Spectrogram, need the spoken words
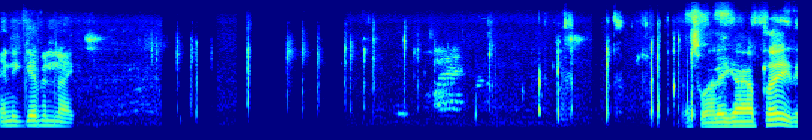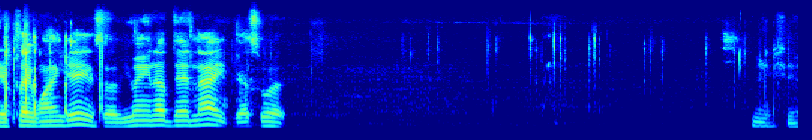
Any given night. That's why they gotta play. They play one game. So if you ain't up that night, guess what? Let me see.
